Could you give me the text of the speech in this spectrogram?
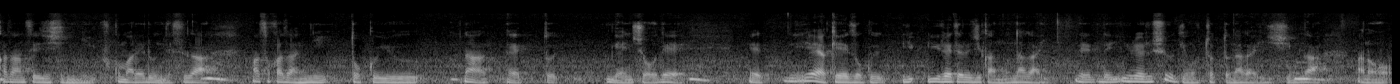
火山性地震に含まれるんですが、うん、阿蘇火山に特有な、えっと、現象で、うん、えやや継続揺れてる時間の長い。でで揺れる周期もちょっと長い地震が、うん、あの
